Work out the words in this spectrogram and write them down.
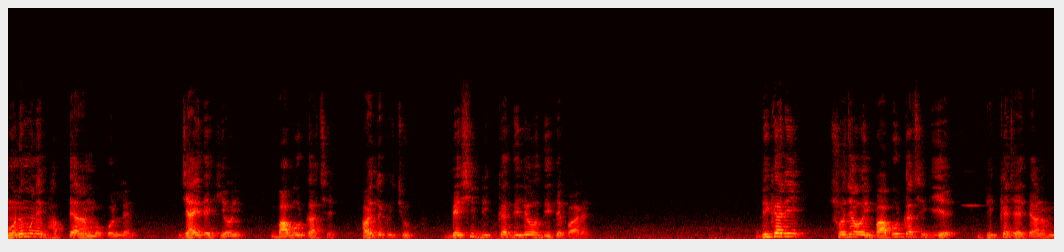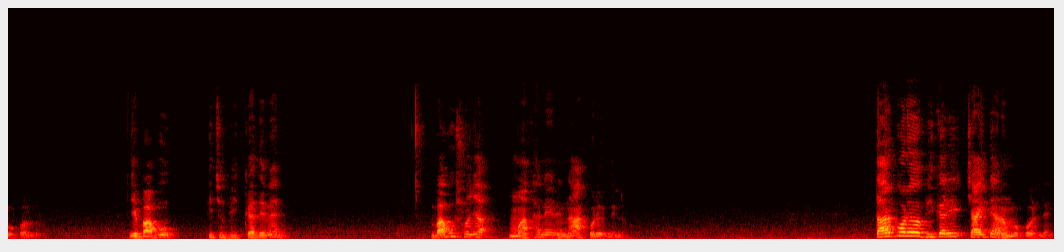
মনে মনে ভাবতে আরম্ভ করলেন, যাই দেখি ওই বাবুর কাছে, হয়তো কিছু বেশি ভিক্ষা দিলেও দিতে পারে। ভিকারি সোজা ওই বাবুর কাছে গিয়ে ভিক্ষা চাইতে আরম্ভ করল, যে বাবু, কিছু ভিক্ষা দেবেন? বাবু সোজা মাথা নেড়ে না করে দিল। তারপরেও ভিখারি চাইতে আরম্ভ করলেন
